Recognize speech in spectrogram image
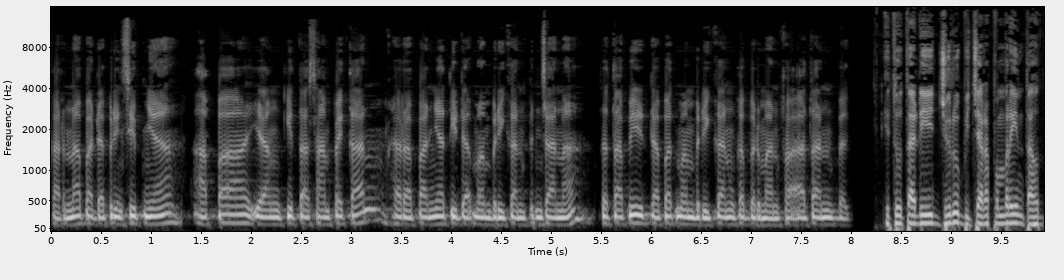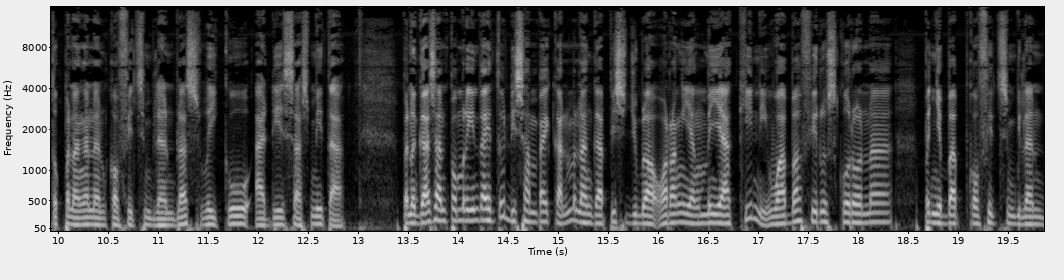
Karena pada prinsipnya apa yang kita sampaikan harapannya tidak memberikan bencana tetapi dapat memberikan kebermanfaatan bagi itu tadi juru bicara pemerintah untuk penanganan COVID-19 Wiku Adi Sasmita. Penegasan pemerintah itu disampaikan menanggapi sejumlah orang yang meyakini wabah virus corona penyebab COVID-19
